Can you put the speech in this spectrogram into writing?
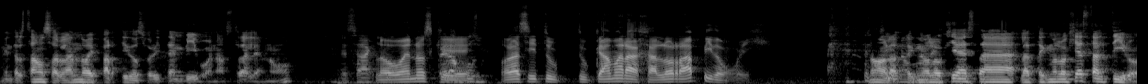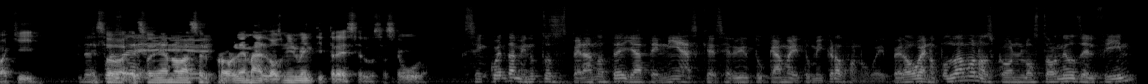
mientras estamos hablando hay partidos ahorita en vivo en Australia, ¿no? Exacto. Lo bueno es que pues, ahora sí tu, cámara jaló rápido, güey. No, la tecnología está, la tecnología está al tiro aquí. Eso, eso ya no va a ser problema del 2023, se los aseguro. 50 minutos esperándote, ya tenías que servir tu cámara y tu micrófono, güey. Pero bueno, pues vámonos con los torneos del fin.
